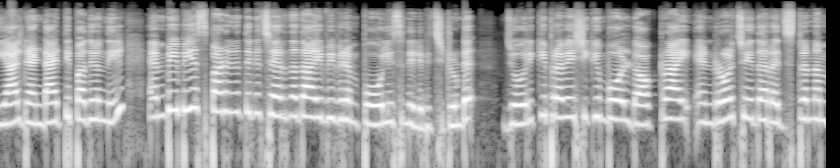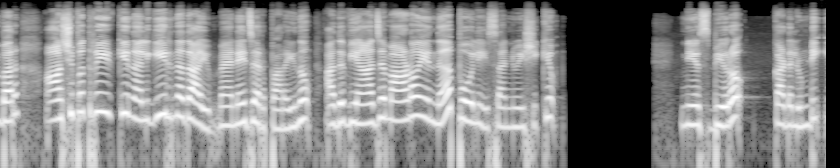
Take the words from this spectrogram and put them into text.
ഇയാൾ രണ്ടായിരത്തി പതിനൊന്നിൽ എം ബി ബി എസ് പഠനത്തിന് ചേർന്നതായ വിവരം പോലീസിന് ലഭിച്ചിട്ടുണ്ട്. ജോലിക്ക് പ്രവേശിക്കുമ്പോൾ ഡോക്ടറായി എൻറോൾ ചെയ്ത രജിസ്റ്റർ നമ്പർ ആശുപത്രിക്ക് നൽകിയിരുന്നതായും മാനേജർ പറയുന്നു. അത് വ്യാജമാണോ എന്ന് പോലീസ് അന്വേഷിക്കും. News bureau Kadalundi.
